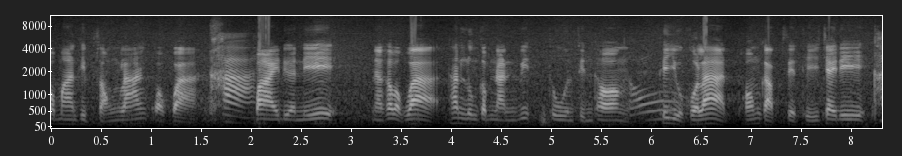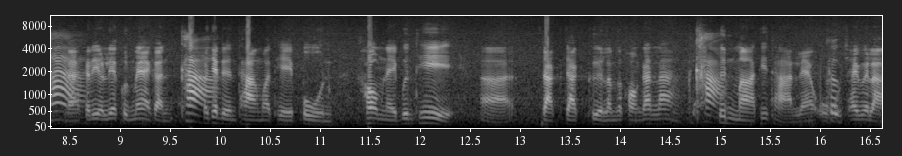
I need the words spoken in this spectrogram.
ประมาณ 12 ล้านกว่าค่ะๆปลายเดือนนี้นะเขาบอกว่าท่านลุงกำนันวิทูลสินทองโอ้ที่อยู่โคราชพร้อมกับเศรษฐีใจดีค่ะนะก็เรียกเรียกคุณแม่กัน ค่ะ ก็จะเดินทางมาเทปูนเข้าในพื้นที่อ่าจากจากเขื่อนลำตะคองด้านล่าง ค่ะ ขึ้นมาที่ฐานแล้วโอ้โหคือ ใช้เวลา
